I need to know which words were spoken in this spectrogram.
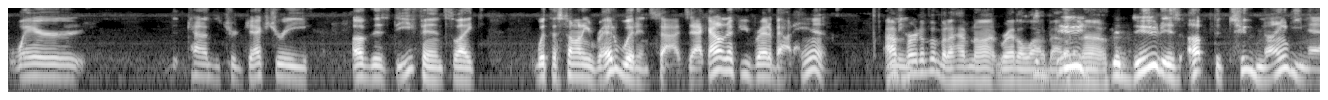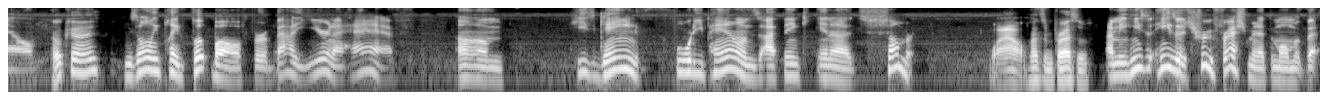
where kind of the trajectory of this defense, like with the Sonny Redwood inside. Zach, I don't know if you've read about him. I I've mean, heard of him, but I have not read a lot about dude, him. No. The dude is up to 290 now. Okay. He's only played football for about a year and a half. Um, he's gained 40 pounds, I think, in a summer. Wow, that's impressive. I mean, he's he's a true freshman at the moment, but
